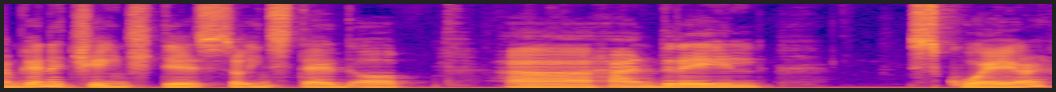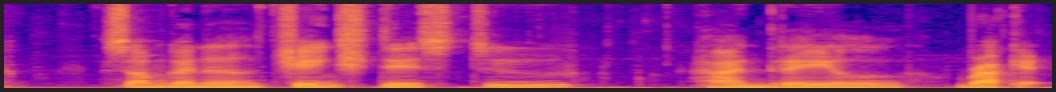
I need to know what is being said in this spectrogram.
I'm going to change this. So instead of uh, handrail square, so I'm going to change this to handrail bracket.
